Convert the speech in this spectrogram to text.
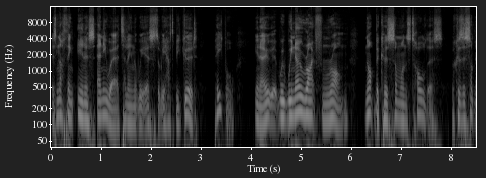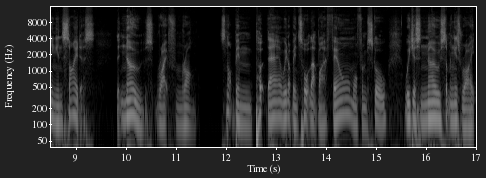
There's nothing in us anywhere telling that we us that we have to be good people. You know, we we know right from wrong not because someone's told us, because there's something inside us that knows right from wrong. It's not been put there. We've not been taught that by a film or from school. We just know something is right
